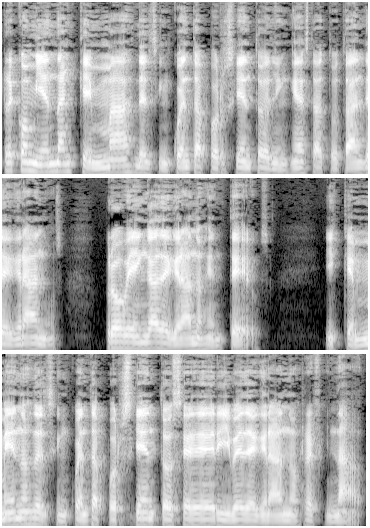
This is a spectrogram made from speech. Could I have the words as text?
recomiendan que más del 50% de la ingesta total de granos provenga de granos enteros y que menos del 50% se derive de granos refinados.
